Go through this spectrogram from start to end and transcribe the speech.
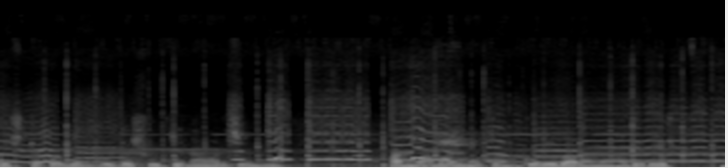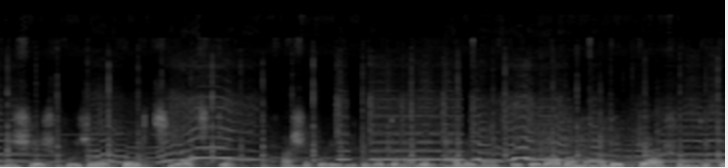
চেষ্টা করব ভুলটা শুধরে নেওয়ার জন্য। আমি আমার মতন করে বাবা মহাদেবের বিশেষ পুজো করছি আজকে। আশা করি ভিডিওটা তোমাদের ভালো লাগবে। তো বাবা মহাদেবকে আসন থেকে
